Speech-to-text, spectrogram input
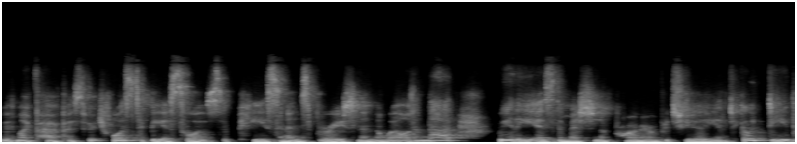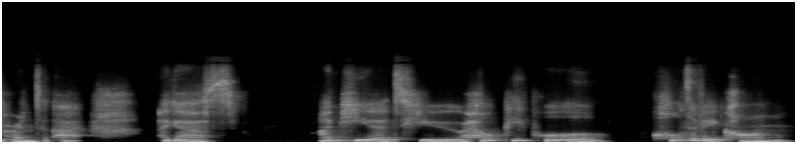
with my purpose, which was to be a source of peace and inspiration in the world. And that really is the mission of Prana and Patchouli. And to go deeper into that, I guess I'm here to help people cultivate calm,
